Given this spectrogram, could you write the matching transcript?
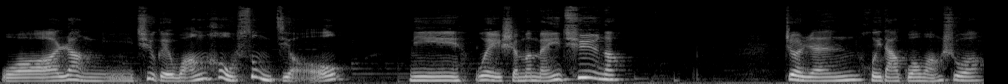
我让你去给王后送酒，你为什么没去呢？”这人回答国王说：“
